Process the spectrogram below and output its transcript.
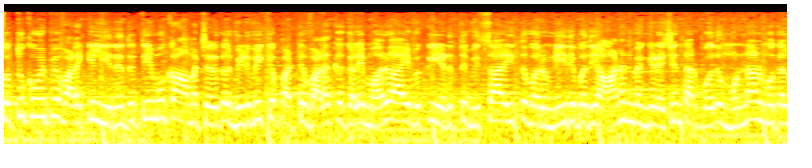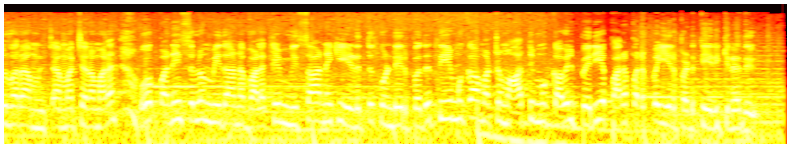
சொத்து குவிப்பு வழக்கில் இருந்து திமுக அமைச்சர்கள் விடுவிக்கப்பட்டு வழக்குகளை மறு ஆய்வுக்கு எடுத்து விசாரித்து வரும் நீதிபதி ஆனந்த் வெங்கடேசன் தற்போது முன்னாள் முதல்வர் அமைச்ச- அமைச்சரமான ஓ பன்னீர்செல்வம் மீதான வழக்கையும் விசாரணைக்கு எடுத்துக் கொண்டிருப்பது திமுக மற்றும் அதிமுகவில் பெரிய பரபரப்பை ஏற்படுத்தி இருக்கிறது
